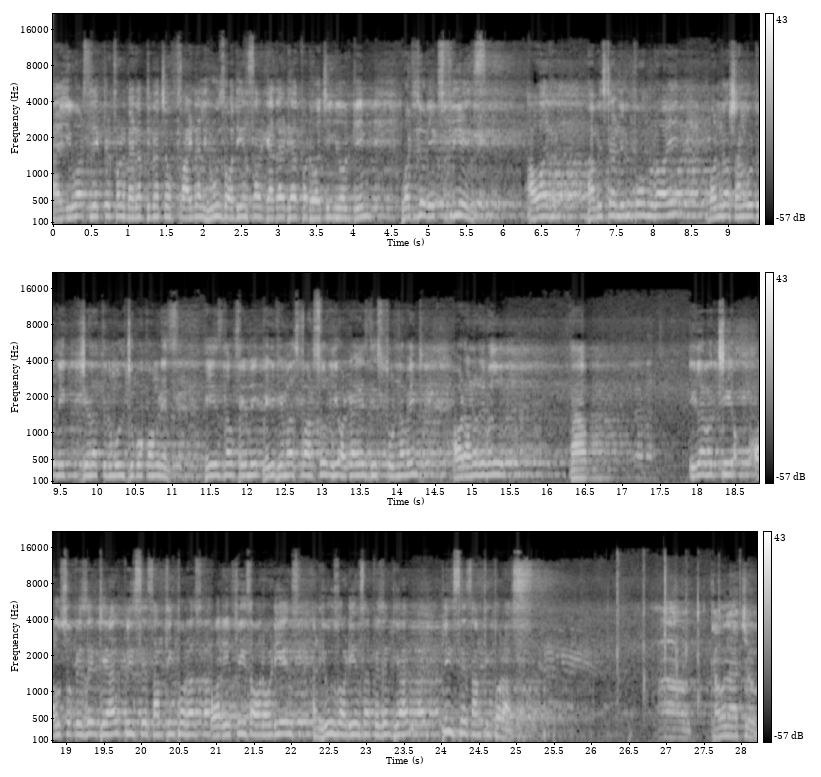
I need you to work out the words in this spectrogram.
Uh, you are selected for man of the match of final. Whose audience are gathered here for watching your game? What is your experience? Our uh, Mr. Nirupam Roy, Bonga Shangotonik Jela Trinamool Jubo Congress. He is now fami- very famous person. He organized this tournament. Our honorable uh, Ilavakchi also present here. Please say something for us. Our referees, our audience, and whose audience are present here. Please say something for us. Kamanacho.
